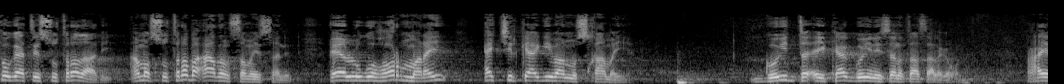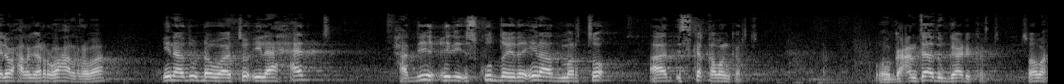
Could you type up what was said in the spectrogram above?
fogaatay sutradaadii ama sutraba aadan samaysanin ee lagu hormaray ajirkaagii baa nusqaamaya. Goynta ay kaa goynaysana taasaa laga wadaa. Maxaa yeele waxaa la rabaa inaad u dhowaato ilaa xad haddii cidi isku dayda inaad marto aad iska qaban karto oo gacantaadu gaadhi karto soo ma?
